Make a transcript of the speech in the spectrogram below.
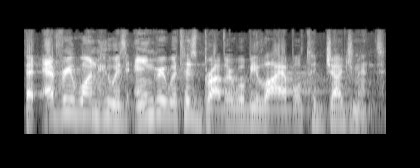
that everyone who is angry with his brother will be liable to judgment.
